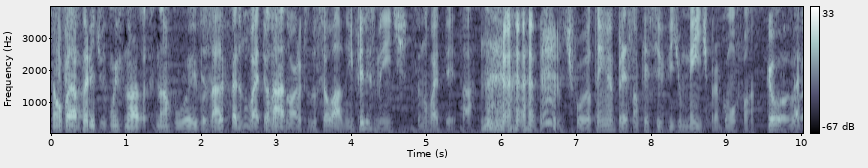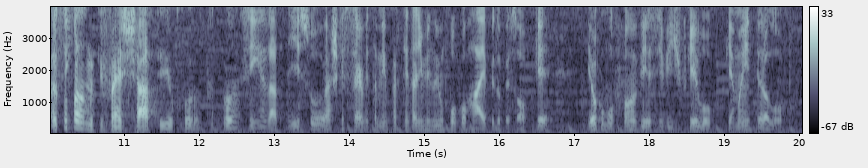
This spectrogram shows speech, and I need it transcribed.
Não vai aparecer um Snorlax na rua e você Exato, vai ficar você não vai ter um. Snorlax do seu lado. Infelizmente, você não vai ter, tá? tipo, eu tenho a impressão que esse vídeo mente pra mim como fã. Porque eu, Eu assim, tô falando que fã é chato e eu, pô, pô, Sim, exato. Isso eu acho que serve também pra tentar diminuir um pouco o hype do pessoal. Porque eu, como fã, vi esse vídeo e fiquei louco. Fiquei a manhã inteira louco ah,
